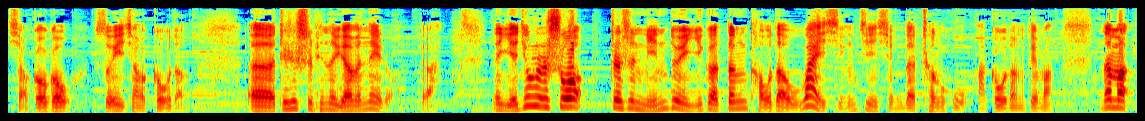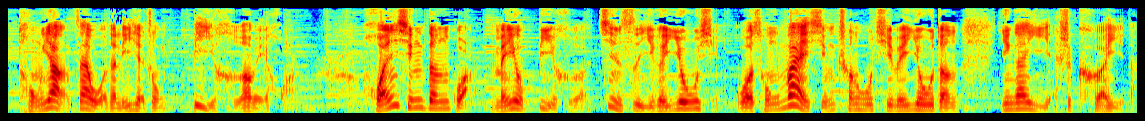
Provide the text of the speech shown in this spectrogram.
小勾勾，所以叫勾灯。呃，这是视频的原文内容，对吧？那也就是说，这是您对一个灯头的外形进行的称呼啊，勾灯，对吗？那么同样，在我的理解中，闭合为环。环形灯管没有闭合，近似一个 U 型。我从外形称呼其为 U 灯，应该也是可以的，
